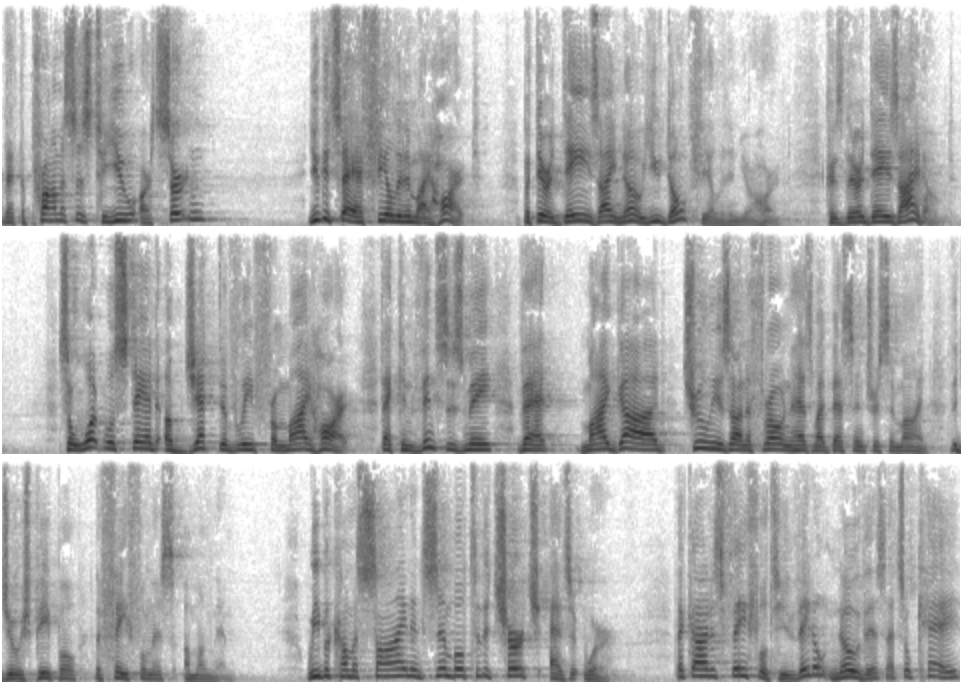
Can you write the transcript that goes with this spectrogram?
that the promises to you are certain? You could say, I feel it in my heart, but there are days I know you don't feel it in your heart because there are days I don't. So, what will stand objectively from my heart that convinces me that my God truly is on a throne and has my best interests in mind? The Jewish people, the faithfulness among them. We become a sign and symbol to the church, as it were, that God is faithful to you. They don't know this, that's okay.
